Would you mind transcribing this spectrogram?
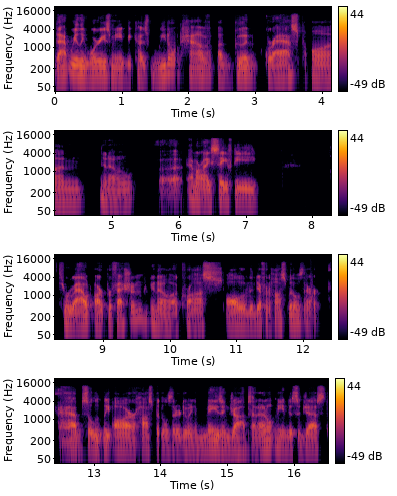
that really worries me because we don't have a good grasp on, you know, uh, MRI safety throughout our profession, you know, across all of the different hospitals. There absolutely are hospitals that are doing amazing jobs. And I don't mean to suggest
